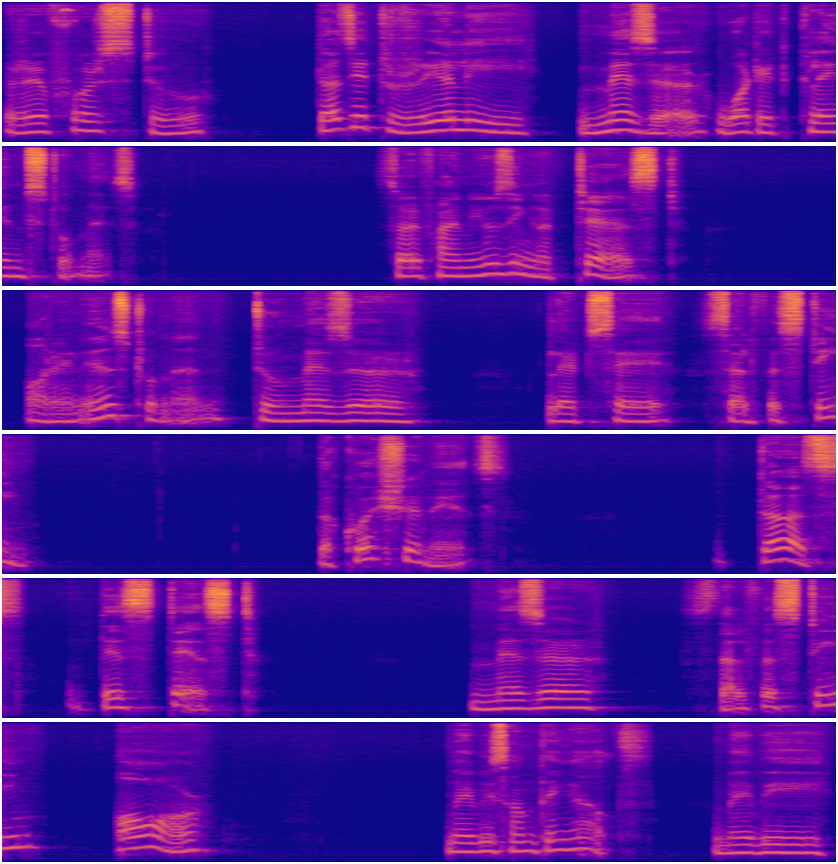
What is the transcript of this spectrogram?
refers to does it really measure what it claims to measure? So if I'm using a test or an instrument to measure, let's say, self esteem, the question is does this test measure self esteem or maybe something else? Maybe,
